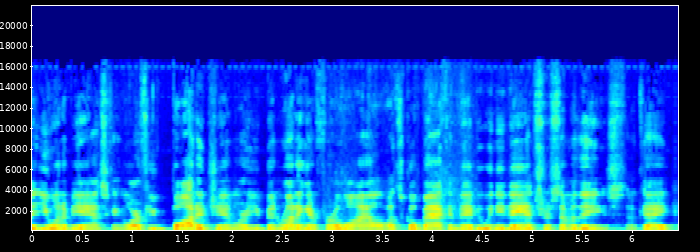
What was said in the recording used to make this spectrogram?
that you want to be asking. Or if you've bought a gym or you've been running it for a while, let's go back and maybe we need to answer some of these, okay?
